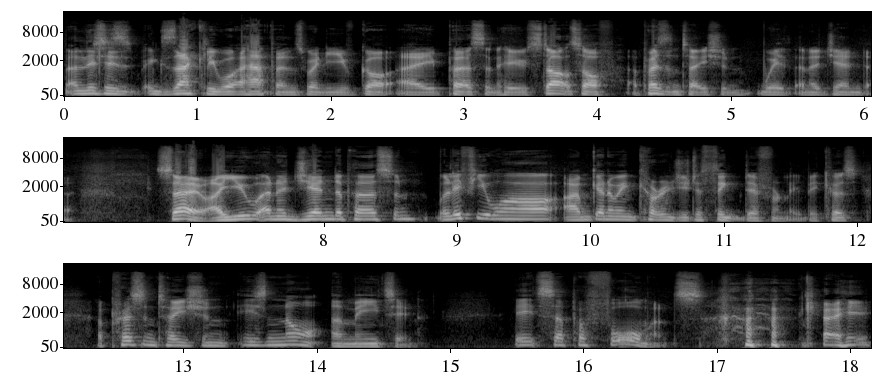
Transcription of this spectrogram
And this is exactly what happens when you've got a person who starts off a presentation with an agenda. So, are you an agenda person? Well, if you are, I'm going to encourage you to think differently because a presentation is not a meeting it's a performance. okay,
